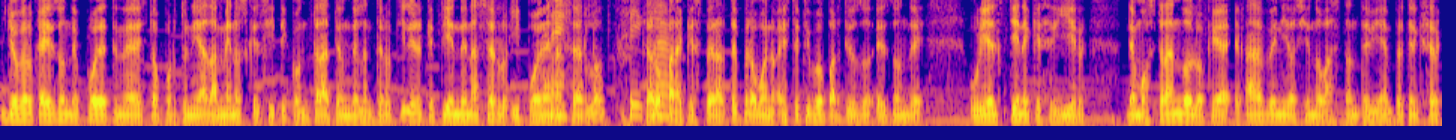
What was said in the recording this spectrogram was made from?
yo creo que ahí es donde puede tener esta oportunidad, a menos que el City contrate a un delantero killer, que tienden a hacerlo y pueden Sí. hacerlo. Sí, claro, claro. para qué esperarte, pero bueno, este tipo de partidos do- es donde Uriel tiene que seguir demostrando lo que ha, venido haciendo bastante bien, pero tiene que ser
